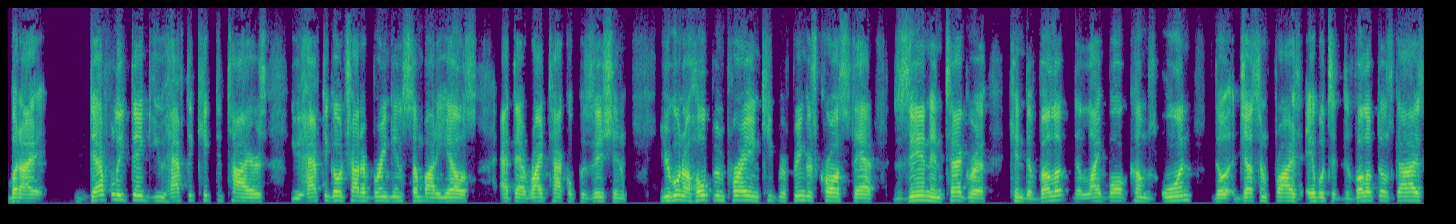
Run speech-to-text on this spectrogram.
But I definitely think you have to kick the tires. You have to go try to bring in somebody else at that right tackle position. You're going to hope and pray and keep your fingers crossed that Zen and Tegra can develop. The light bulb comes on. The Justin Frye is able to develop those guys,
